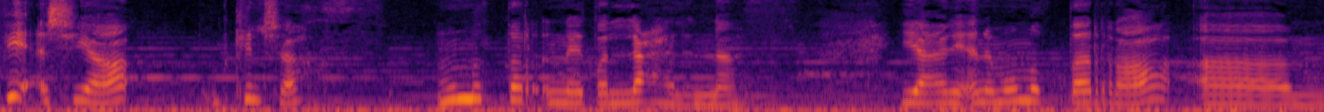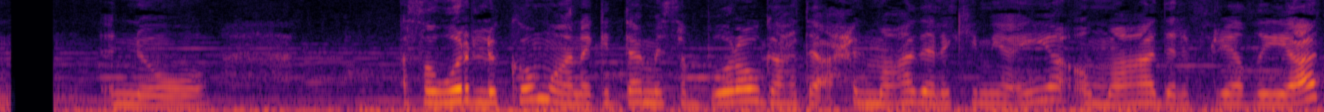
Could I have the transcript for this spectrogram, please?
في أشياء بكل شخص مو مضطر إنه يطلعها للناس. يعني أنا مو مضطرة إنه أصور لكم وأنا قدامي سبورة وقاعدة أحل معادلة كيميائية أو معادلة في الرياضيات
